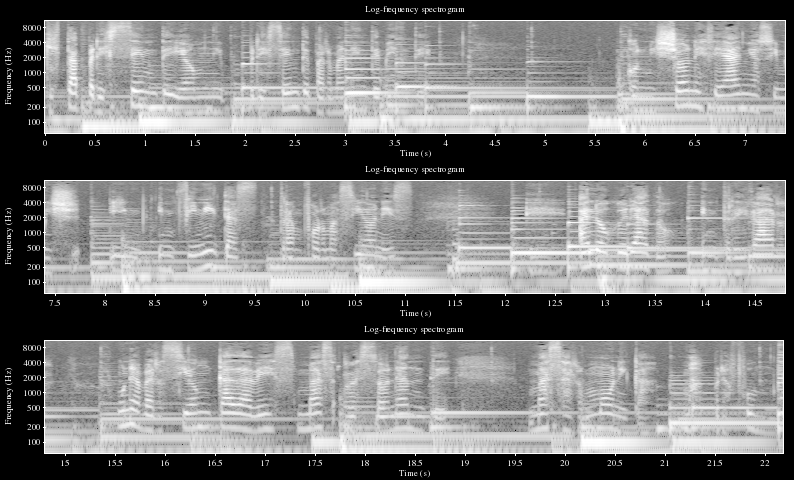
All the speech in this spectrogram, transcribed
que está presente y omnipresente permanentemente, con millones de años y, infinitas transformaciones, eh, ha logrado entregar una versión cada vez más resonante, más armónica, más profunda.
